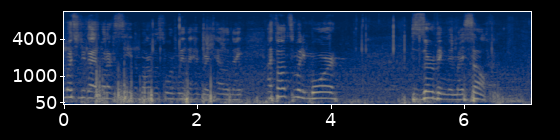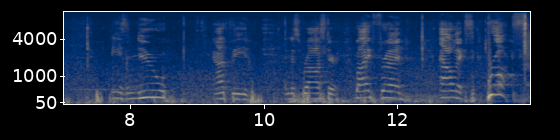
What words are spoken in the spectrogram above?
much as you guys want to see the marvelous one win the heavyweight title tonight, I found somebody more deserving than myself. He's a new athlete in this roster. My friend, Alex Brookes.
